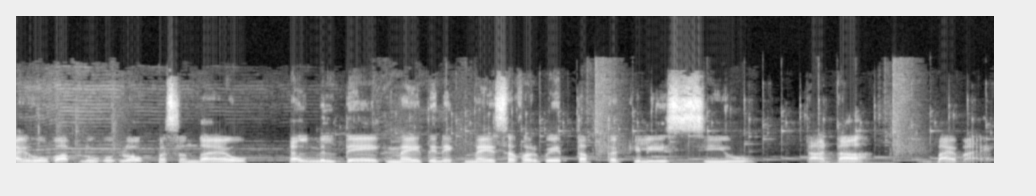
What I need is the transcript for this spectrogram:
आई होप आप लोगों को ब्लॉग पसंद आया हो। कल मिलते हैं एक नए दिन, एक नए सफ़र पे। तब तक के लिए see you tata bye bye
